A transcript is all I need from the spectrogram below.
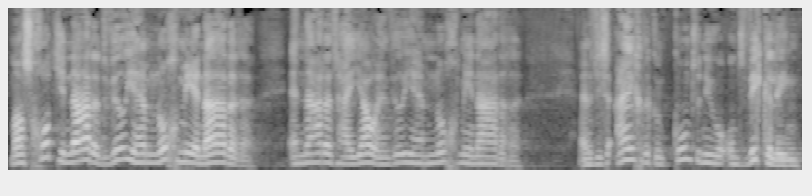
Maar als God je nadert, wil je hem nog meer naderen. En nadert hij jou en wil je hem nog meer naderen. En het is eigenlijk een continue ontwikkeling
